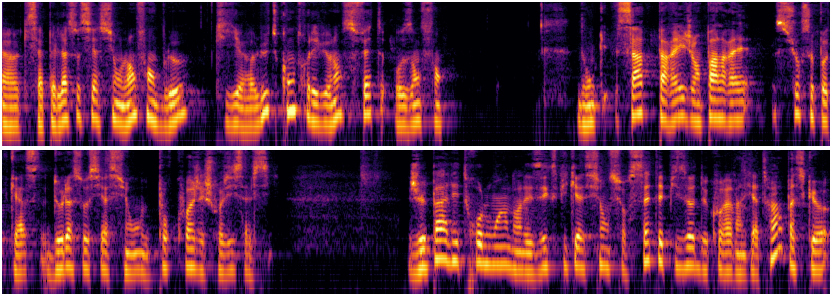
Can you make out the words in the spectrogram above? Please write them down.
Euh, qui s'appelle l'association L'Enfant Bleu, qui euh, lutte contre les violences faites aux enfants. Donc ça, pareil, j'en parlerai sur ce podcast de l'association, pourquoi j'ai choisi celle-ci. Je ne vais pas aller trop loin dans les explications sur cet épisode de Courir 24 heures parce que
